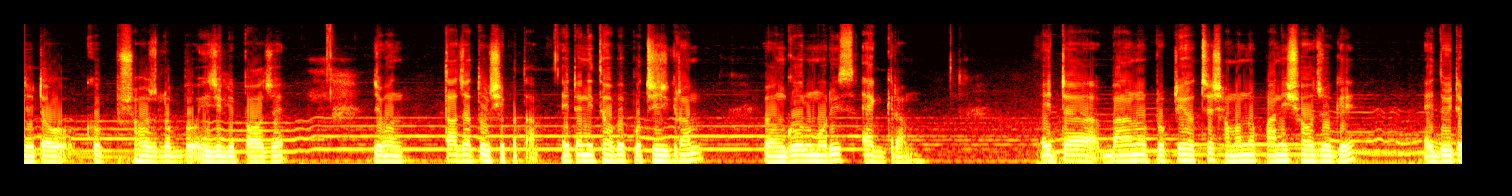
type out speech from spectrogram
যেটাও খুব সহজলভ্য ইজিলি পাওয়া যায়। যেমন তাজা তুলসী পাতা, এটা নিতে হবে পঁচিশ গ্রাম এবং গোলমরিচ এক গ্রাম। এটা বানানোর প্রক্রিয়া হচ্ছে সামান্য পানি সহযোগে এই দুইটা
